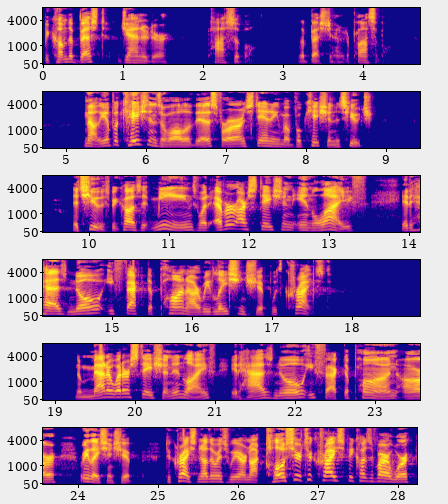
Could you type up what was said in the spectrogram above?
Become the best janitor possible. The best janitor possible. Now, the implications of all of this for our understanding of vocation is huge. It's huge because it means whatever our station in life, it has no effect upon our relationship with Christ. No matter what our station in life, it has no effect upon our relationship to Christ. In other words, we are not closer to Christ because of our work.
